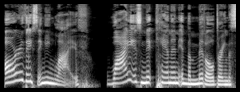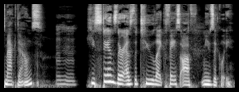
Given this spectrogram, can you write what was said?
Are they singing live? Why is Nick Cannon in the middle during the SmackDowns? hmm He stands there as the two like face off musically.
